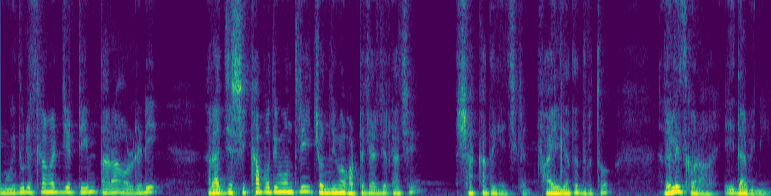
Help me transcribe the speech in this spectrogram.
মহিদুল ইসলামের যে টিম, তারা অলরেডি রাজ্যের শিক্ষা প্রতিমন্ত্রী চন্দ্রিমা ভট্টাচার্যের কাছে সাক্ষাতে গিয়েছিলেন। ফাইল যাতে দ্রুত রিলিজ করা হয় এই দাবি নিয়ে।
